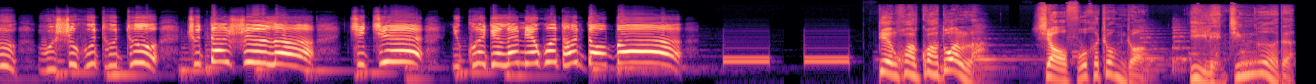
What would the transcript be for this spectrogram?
嗯，我是胡图图，出大事了！琪琪，你快点来棉花糖岛吧！电话挂断了，小福和壮壮一脸惊愕地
